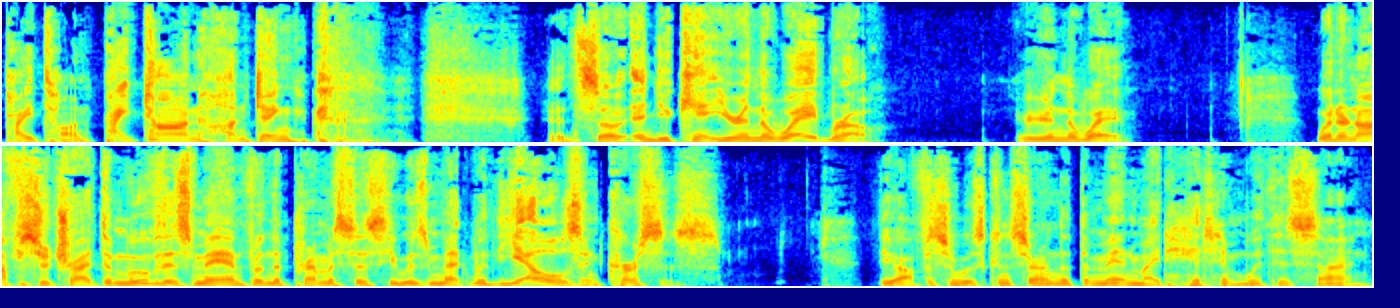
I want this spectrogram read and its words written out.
python, python hunting. and so, and you can't, you're in the way, bro. You're in the way. When an officer tried to move this man from the premises, he was met with yells and curses. The officer was concerned that the man might hit him with his sign.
